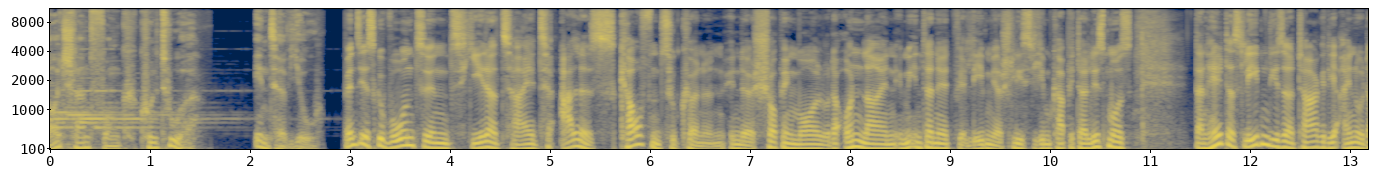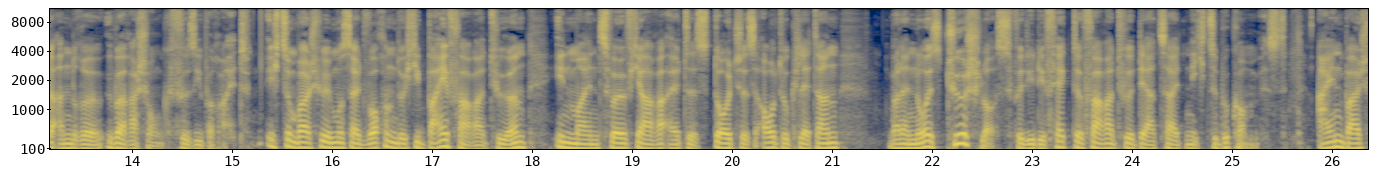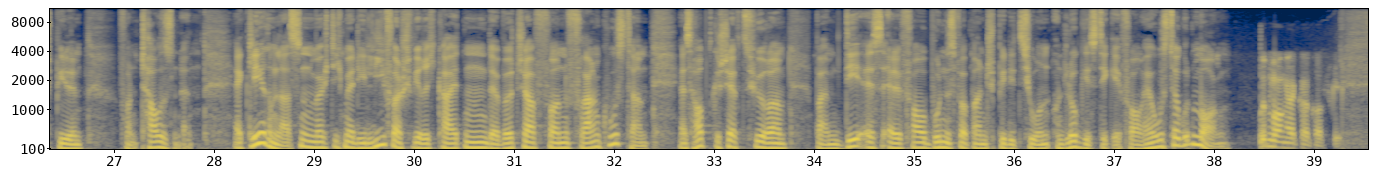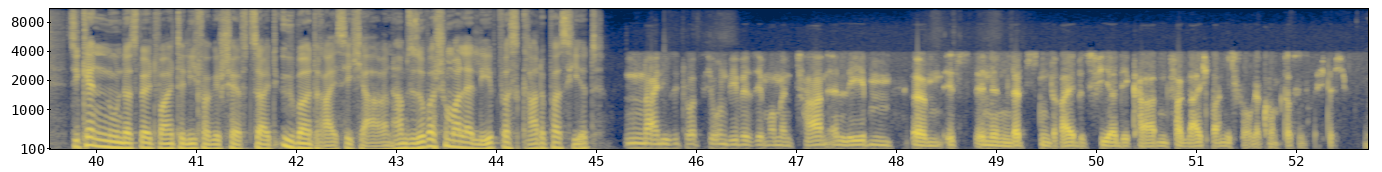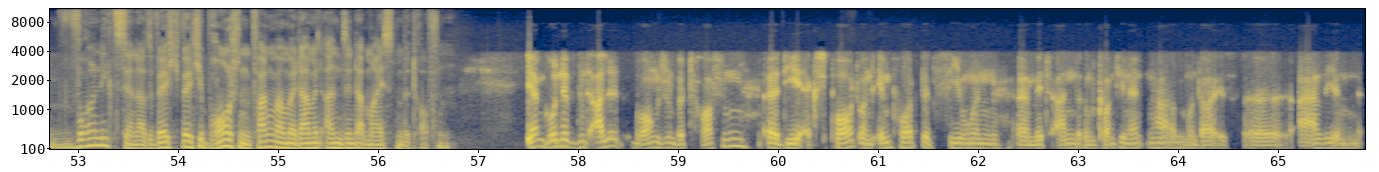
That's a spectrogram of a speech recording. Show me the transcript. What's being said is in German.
Deutschlandfunk Kultur Interview wenn Sie es gewohnt sind, jederzeit alles kaufen zu können, in der Shopping Mall oder online, im Internet, wir leben ja schließlich im Kapitalismus, dann hält das Leben dieser Tage die ein oder andere Überraschung für Sie bereit. Ich zum Beispiel muss seit Wochen durch die Beifahrertür in mein zwölf Jahre altes deutsches Auto klettern, weil ein neues Türschloss für die defekte Fahrertür derzeit nicht zu bekommen ist. Ein Beispiel von Tausenden. Erklären lassen möchte ich mir die Lieferschwierigkeiten der Wirtschaft von Frank Huster. Er ist Hauptgeschäftsführer beim DSLV Bundesverband Spedition und Logistik e.V. Herr Huster, guten Morgen. Guten Morgen, Herr Kolkowski. Sie kennen nun das weltweite Liefergeschäft seit über 30 Jahren. Haben Sie sowas schon mal erlebt, was gerade passiert? Nein, die Situation, wie wir sie momentan erleben, ähm, ist in den letzten drei bis vier Dekaden vergleichbar nicht vorgekommen. Das ist richtig. Woran liegt es denn? Also welche, welche Branchen, fangen wir mal damit an, sind am meisten betroffen? Ja, im Grunde sind alle Branchen betroffen, äh, die Export- und Importbeziehungen äh, mit anderen Kontinenten haben. Und da ist äh, Asien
